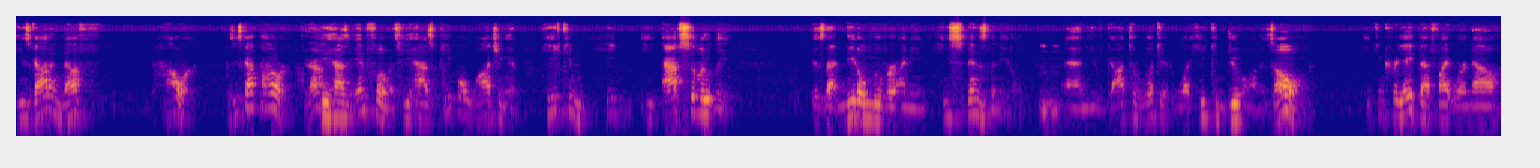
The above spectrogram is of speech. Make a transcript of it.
he's got enough power because he's got power. Yeah. He has influence. He has people watching him. He can. He he absolutely is that needle mover. I mean, he spins the needle, Mhm. and you've got to look at what he can do on his own. He can create that fight where now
